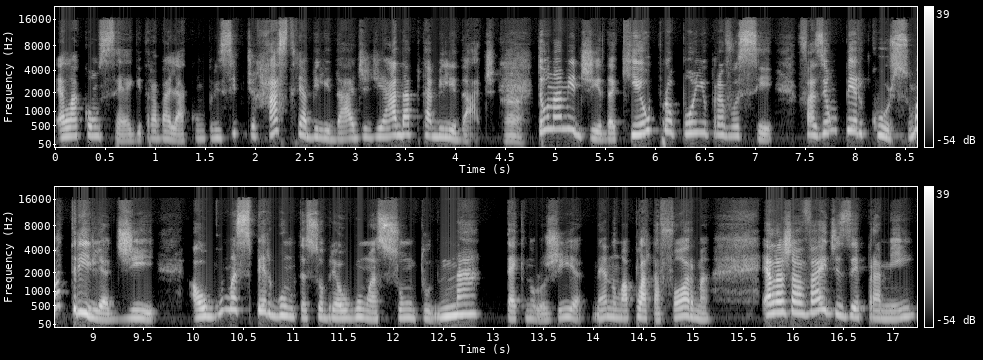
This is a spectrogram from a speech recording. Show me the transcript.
ela consegue trabalhar com o princípio de rastreabilidade e de adaptabilidade. Ah. Então, na medida que eu proponho para você fazer um percurso, uma trilha de algumas perguntas sobre algum assunto na tecnologia, né, numa plataforma, ela já vai dizer para mim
